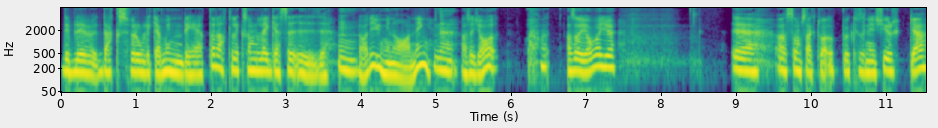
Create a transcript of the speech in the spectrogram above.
det blev dags för olika myndigheter att liksom lägga sig i. Mm. Jag hade ju ingen aning. Nej. Alltså jag, alltså jag var ju, eh, som sagt var uppvuxen i en kyrka,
